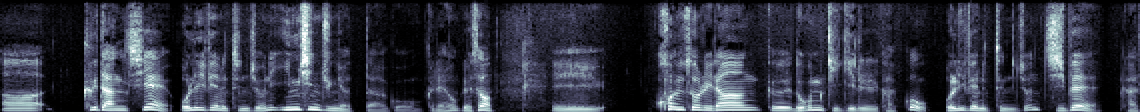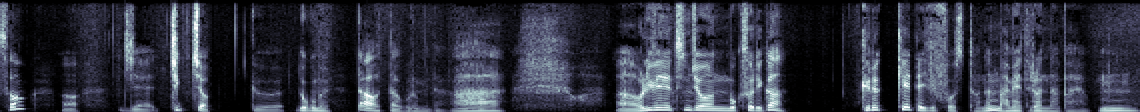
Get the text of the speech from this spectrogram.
어, 그 당시에 올리비아 뉴튼 존이 임신 중이었다고 그래요. 그래서 이 콘솔이랑 그 녹음 기기를 갖고 올리비아 뉴튼 존 집에 가서 어 이제 직접 그 녹음을 따왔다고 그럽니다. 아, 아 올리비아 뉴튼 존 목소리가 그렇게 데이비드 포스터는 마음에 들었나 봐요. 음.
